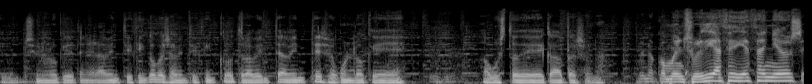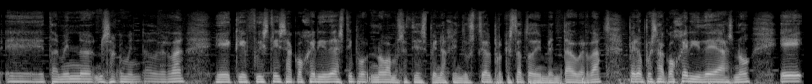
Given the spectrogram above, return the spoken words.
y bueno, si uno lo quiere tener a 25, pues a 25, otro a 20, a 20, según lo que a gusto de cada persona. Bueno, como en su día hace 10 años, eh, también no- nos ha comentado, ¿verdad? Eh, que fuisteis a coger ideas tipo, no vamos a decir espionaje industrial porque está todo inventado, ¿verdad? Pero pues a coger ideas, ¿no? Eh,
